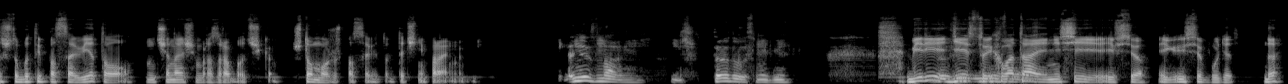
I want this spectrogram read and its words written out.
чтобы ты посоветовал начинающим разработчикам. Что можешь посоветовать, точнее, правильно? Да не знаю. Что это вы смогли? Бери, Даже действуй, хватай, неси, и все. И, и все будет. Да?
